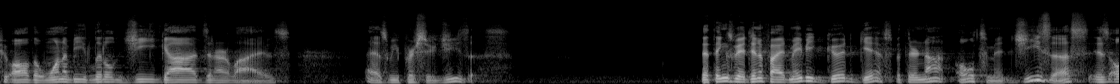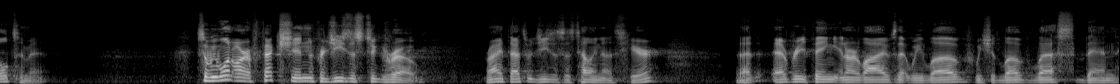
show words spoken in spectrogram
to all the wannabe little g gods in our lives as we pursue Jesus. The things we identified may be good gifts, but they're not ultimate. Jesus is ultimate. So we want our affection for Jesus to grow, right? That's what Jesus is telling us here that everything in our lives that we love, we should love less than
